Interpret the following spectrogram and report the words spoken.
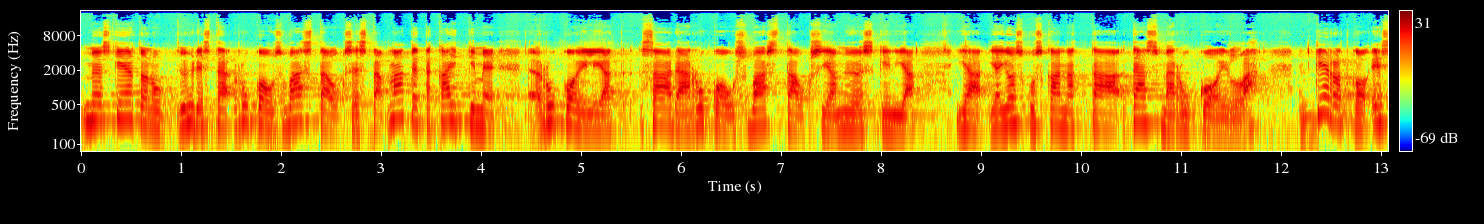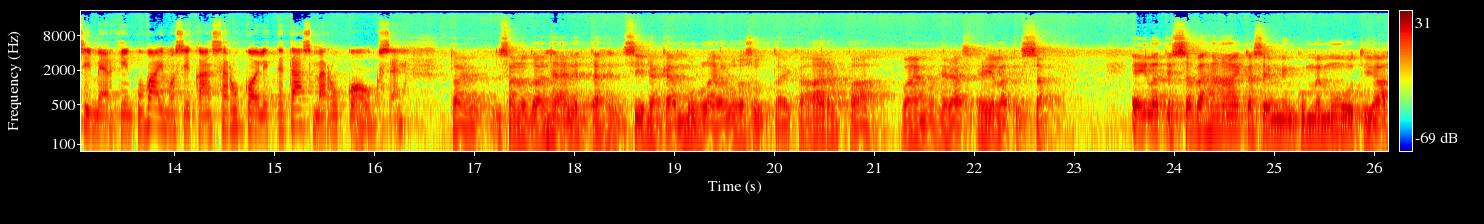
myös kertonut yhdestä rukousvastauksesta. Mä ajattelin, että kaikki me rukoilijat saadaan rukousvastauksia myöskin ja, ja, ja joskus kannattaa täsmärukoilla. Kerrotko esimerkin, kun vaimosi kanssa rukoilitte täsmärukouksen? Tai sanotaan näin, että siinäkään mulla ei ollut osuutta eikä arpaa. Vaimo heräsi Eilatissa, Eilatissa vähän aikaisemmin kuin me muut ja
